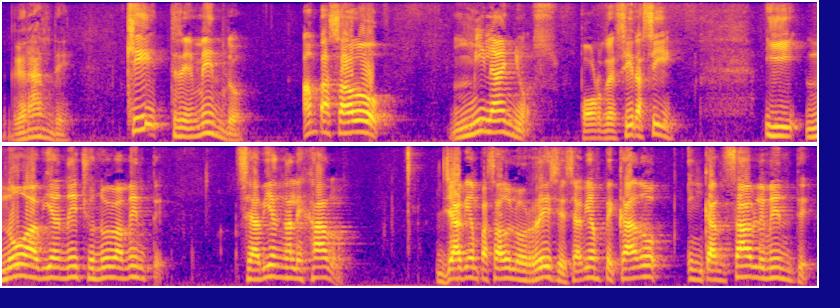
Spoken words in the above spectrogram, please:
grande. ¡Qué tremendo! Han pasado mil años, por decir así, y no habían hecho nuevamente. Se habían alejado. Ya habían pasado los reyes, se habían pecado incansablemente.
